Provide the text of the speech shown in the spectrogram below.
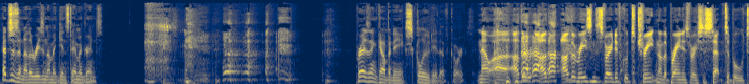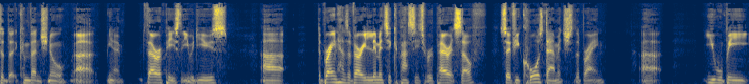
That's just another reason I'm against immigrants. Present company excluded, of course. Now, uh, other, other other reasons it's very difficult to treat. Now, the brain is very susceptible to the conventional, uh, you know, therapies that you would use. Uh, the brain has a very limited capacity to repair itself. So, if you cause damage to the brain, uh, you will be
